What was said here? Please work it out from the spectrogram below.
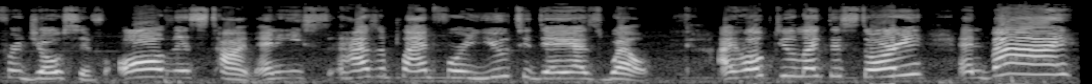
for Joseph all this time, and he has a plan for you today as well. I hope you like this story, and bye!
